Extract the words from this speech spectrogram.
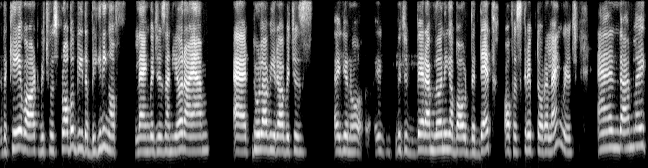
the cave art, which was probably the beginning of languages, and here I am at Dholavira, which is uh, you know, which is where I'm learning about the death of a script or a language. And I'm like,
